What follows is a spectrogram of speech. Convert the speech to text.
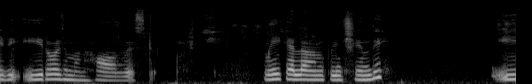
ఇది ఈరోజు మన హార్వెస్ట్. మీకు ఎలా అనిపించింది? ఈ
